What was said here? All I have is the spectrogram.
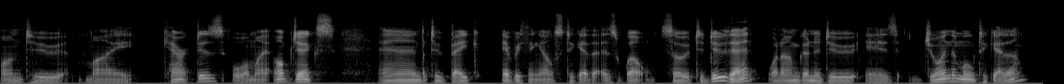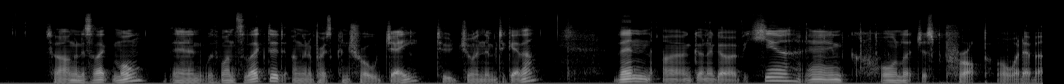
onto my characters or my objects and to bake everything else together as well. So to do that, what I'm going to do is join them all together. So I'm going to select them all, and with one selected, I'm going to press Ctrl J to join them together. Then I'm going to go over here and call it just prop or whatever.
